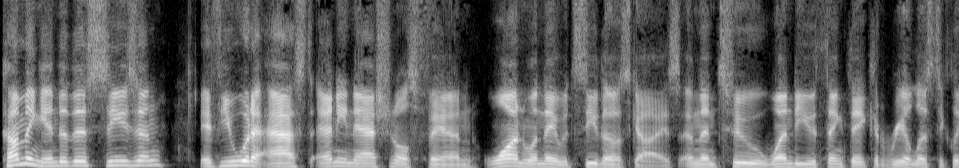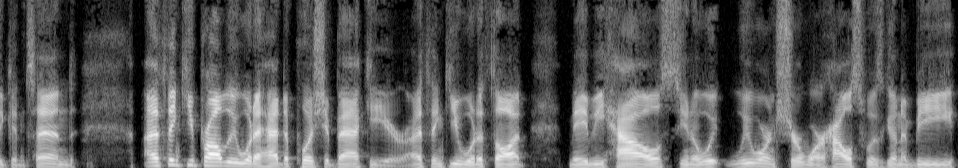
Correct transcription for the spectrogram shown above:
Coming into this season, if you would have asked any Nationals fan, one, when they would see those guys, and then two, when do you think they could realistically contend? I think you probably would have had to push it back a year. I think you would have thought maybe House, you know, we, we weren't sure where House was going to be,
